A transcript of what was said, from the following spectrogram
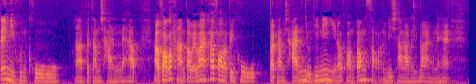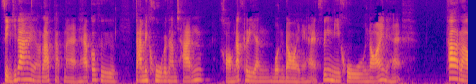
ได้มีคุณครูประจำชั้นนะครับฟอร์มก็ถามต่อไปว่าถ้าฟอร์มมาเป็นครูประจำชั้นอยู่ที่นี่แล้วฟอร์มต้องสอนวิชาอะไรบ้างนะฮะสิ่งที่ได้รับกลับมานะครับก็คือการเป็นครูประจำชั้น ของนักเรียนบนดอยนะฮะซึ่งมีครูน้อยเนี่ยฮะถ้าเรา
